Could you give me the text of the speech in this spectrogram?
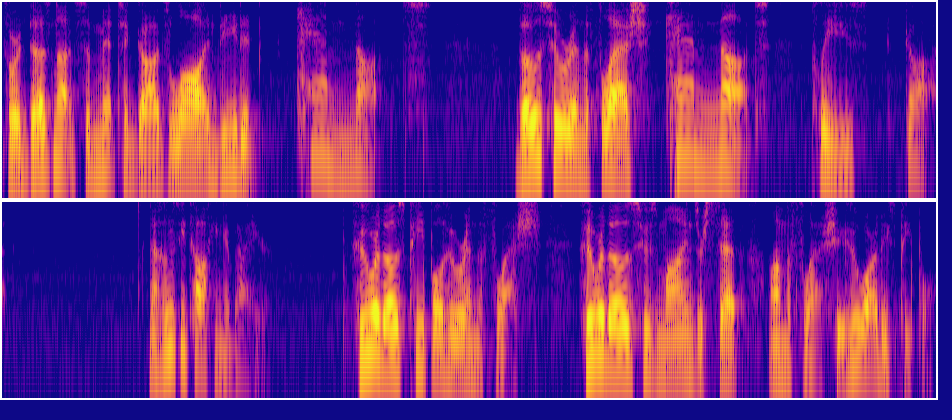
for it does not submit to God's law. Indeed, it cannot. Those who are in the flesh cannot please God. Now, who's he talking about here? Who are those people who are in the flesh? Who are those whose minds are set on the flesh? Who are these people?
